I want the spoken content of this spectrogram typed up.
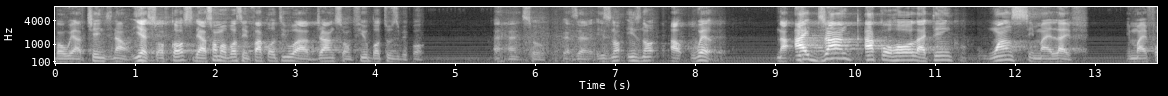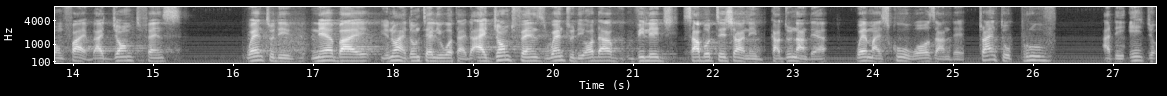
But we have changed now. Yes, of course, there are some of us in faculty who have drank some few bottles before. Uh-huh, so it's not, it's not out. Well, now I drank alcohol, I think, once in my life. In my form five, I jumped fence, went to the nearby, you know, I don't tell you what I did. I jumped fence, went to the other village, Sabon Tasha in Kaduna there, where my school was, and trying to prove at the age of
